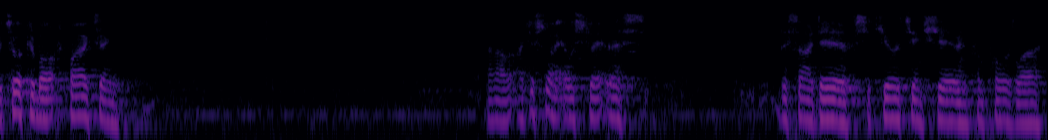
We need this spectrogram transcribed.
were talking about fighting. And I, I just want to illustrate this, this idea of security and sharing from Paul's life.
